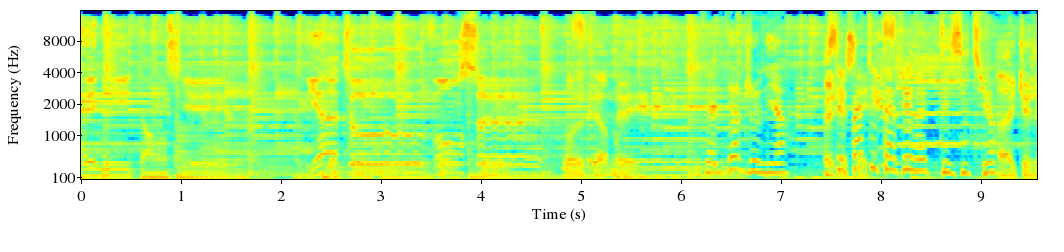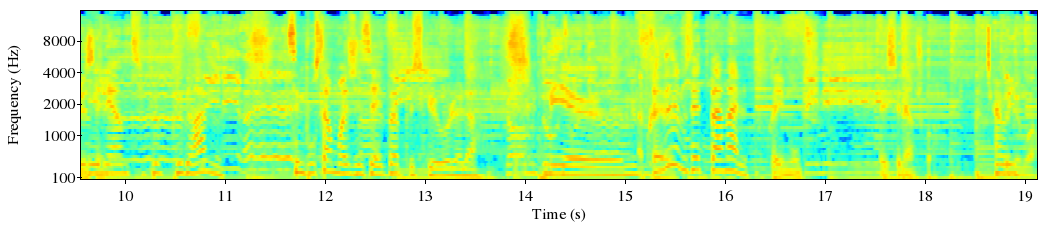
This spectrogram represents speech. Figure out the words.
pénitencier bientôt vont se Refermer. Il va le dire, Johnny. hein. Ouais, C'est pas tout à fait votre tessiture. Ah, que j'essaie. elle est un petit peu plus grave. C'est pour ça, moi, j'essaye pas, parce que, oh là là. Mais, euh, mais Après- vous, êtes- vous êtes pas mal. Après, il monte. Et il s'énerve, je crois. Ah de oui. mémoire.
